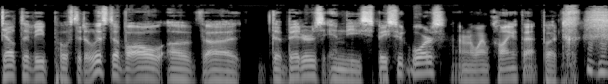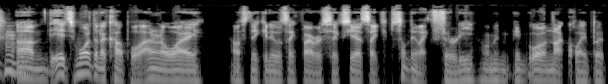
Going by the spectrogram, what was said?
Delta V posted a list of all of uh, the bidders in the spacesuit wars. I don't know why I'm calling it that, but um, it's more than a couple. I don't know why I was thinking it was like five or six. Yeah, it's like something like 30 or maybe, well, not quite, but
